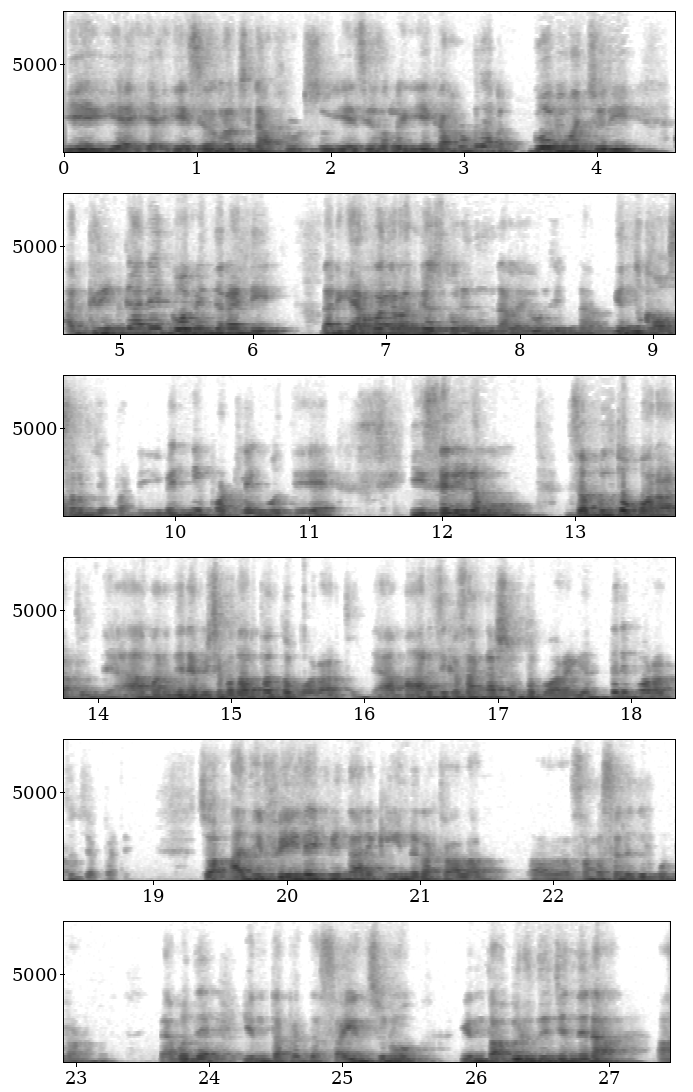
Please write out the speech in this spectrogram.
ఏ ఏ- ఏ- ఏ సీజన్లో వచ్చిన ఫ్రూట్స్ ఏ సీజన్లో ఏ కలర్ ఉంటుంది అక్కడ గోబీ మంచూరి. ఆ గ్రీన్ గానే గోబీని తినండి. దానికి ఎర్రగా రంగు వేసుకొని ఎందుకు తినాలా? ఎవరు చెప్పినారు ఎందుకు అవసరం చెప్పండి? ఇవన్నీ పొట్టలేకపోతే ఈ శరీరము జబ్బులతో పోరాడుతుందా? మనం తినే విష పదార్థాలతో పోరాడుతుందా? మానసిక సంఘర్షణతో పోరా ఎంతని పోరాడుతుంది చెప్పండి. సో అది ఫెయిల్ అయిపోయిన దానికి ఇన్ని రకాల సమస్యలు ఎదుర్కొంటాను లేకపోతే ఇంత పెద్ద సైన్స్ను ఇంత అభివృద్ధి చెందిన ఆ,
